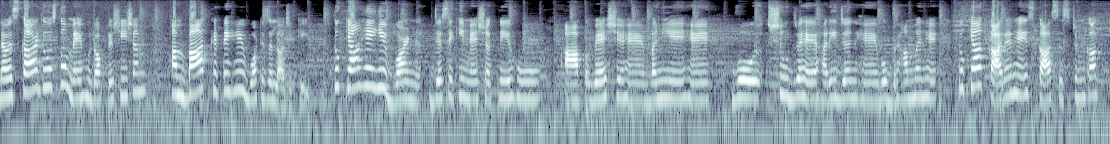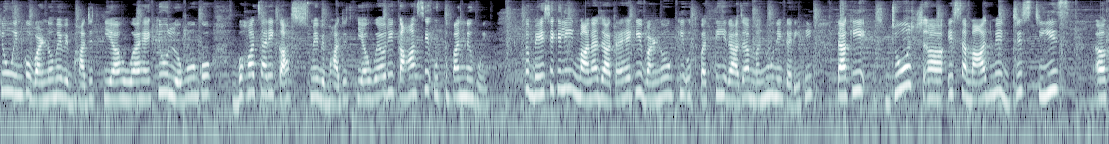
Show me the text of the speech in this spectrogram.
नमस्कार दोस्तों, मैं हूँ डॉक्टर शीशम। हम बात करते हैं व्हाट इज़ अ लॉजिक की। तो क्या है ये वर्ण? जैसे कि मैं क्षत्रिय हूँ, आप वैश्य हैं, बनिए हैं, वो शूद्र है, हरिजन है, वो ब्राह्मण है। तो क्या कारण है इस कास्ट सिस्टम का? क्यों इनको वर्णों में विभाजित किया हुआ है? क्यों लोगों को बहुत सारी कास्ट में विभाजित किया हुआ है और ये कहाँ से उत्पन्न हुई? तो बेसिकली माना जाता है कि वर्णों की उत्पत्ति राजा मनु ने करी थी, ताकि जो इस समाज में जिस चीज़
